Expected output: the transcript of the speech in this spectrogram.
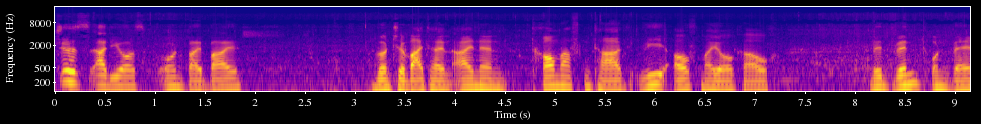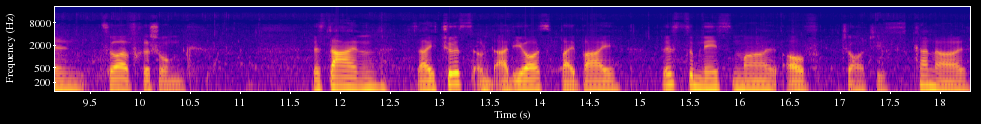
Tschüss, Adios und Bye Bye. Wünsche weiterhin einen traumhaften Tag, wie auf Mallorca auch, mit Wind und Wellen zur Erfrischung. Bis dahin sage ich Tschüss und Adios, Bye Bye. Bis zum nächsten Mal auf Georgies Kanal.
